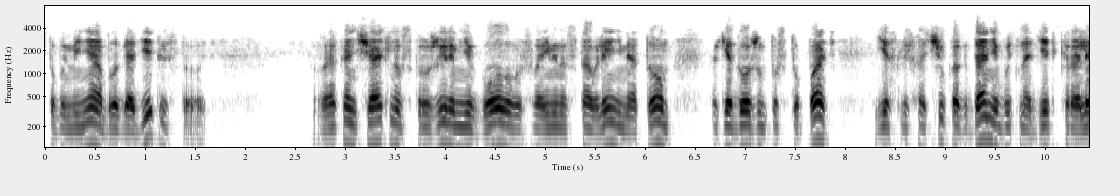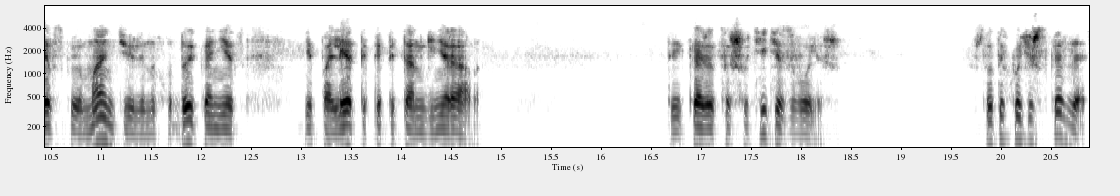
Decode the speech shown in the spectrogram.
чтобы меня облагодетельствовать, вы окончательно вскружили мне голову своими наставлениями о том, как я должен поступать, если хочу когда-нибудь надеть королевскую мантию или на худой конец эполеты капитан-генерала. Ты, кажется, шутить изволишь. Что ты хочешь сказать?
